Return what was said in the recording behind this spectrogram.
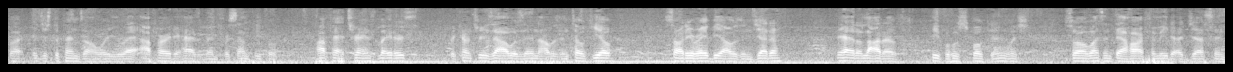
but it just depends on where you're at. I've heard it has been for some people. I've had translators. The countries I was in, I was in Tokyo, Saudi Arabia, I was in Jeddah. They had a lot of people who spoke English, so it wasn't that hard for me to adjust and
